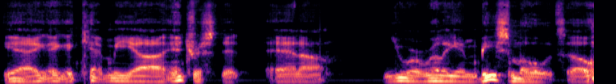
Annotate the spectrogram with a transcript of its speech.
yeah, it, it kept me uh interested and uh you were really in beast mode. So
